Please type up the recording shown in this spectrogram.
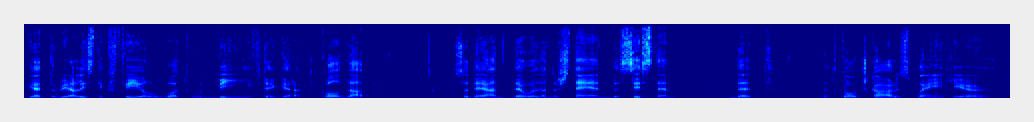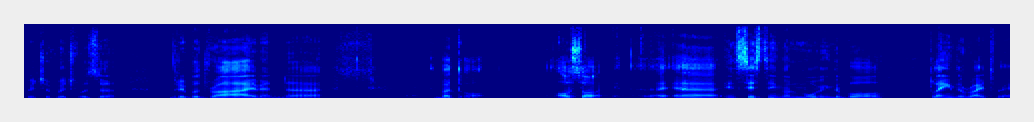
get a realistic feel what would be if they get called up so they un- they would understand the system that that Coach Karl is playing here, which which was a dribble drive and uh, but also uh, uh, insisting on moving the ball, playing the right way.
